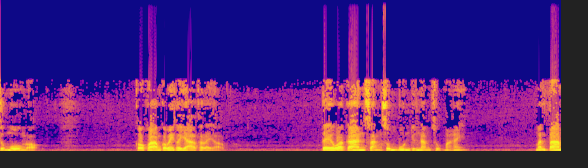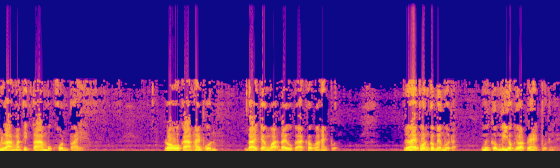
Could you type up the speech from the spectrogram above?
ชั่วโมงหรอกข้อความก็ไม่ค่อยยาวเท่าไรหรอก แต่ว่าการสั่งสมบุญจึงนำสุขมาให้ มันตามหลังมาติดตามบุคคลไป รอโอกาสให้ผล ได้จังหวะได้โอกาสเขาก็ให้ผลหรือให้ผลก็ไม่หมดอะมันก็มียกยอดไปให้ผลเลย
